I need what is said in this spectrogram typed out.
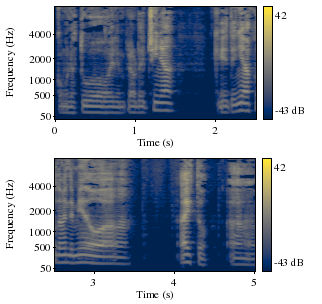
como lo estuvo el emperador de China que tenía justamente miedo a, a esto, a,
